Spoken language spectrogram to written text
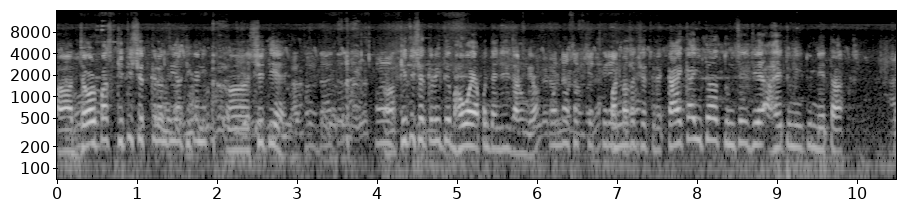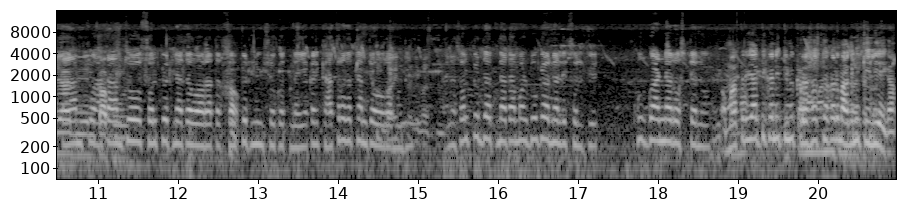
अ, जवळपास किती शेतकऱ्यांची या ठिकाणी अ, शेती आहे? अ, किती शेतकरी इथे भाऊ आहे? आपण त्यांच्याशी जाणून घ्या. पन्नास शेतकरी पन्नास एक शेतकरी. काय काय इथं तुमचे जे आहे तुम्ही इथून नेता? आता आमचं आता आमचं सल्फेट नाही आता वावरात आता सल्फेट नेऊ शकत नाही. कारण खाचरा जात नाही आमच्या वावरामध्ये. आणि सल्फेट जात नाही आता आम्हाला डोक्यावर नाही सल्फेट. खूप गाडण्या रस्त्यानं. मात्र या ठिकाणी तुम्ही प्रशासनाकडे मागणी केली आहे का?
